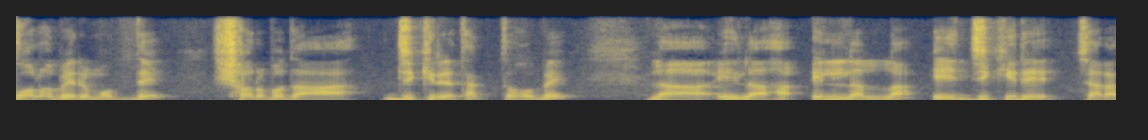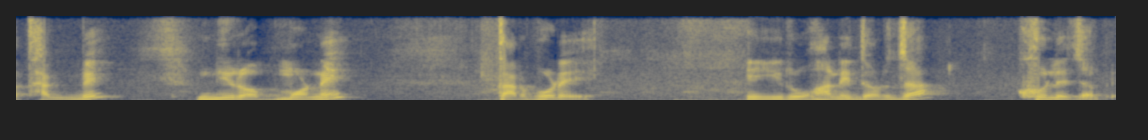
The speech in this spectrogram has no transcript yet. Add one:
কলবের মধ্যে সর্বদা জিকিরে থাকতে হবে। লা ইলাহা ইল্লাল্লাহ, এই জিকিরে যারা থাকবে নীরব মনে তারপরে এই রোহানি দরজা খুলে যাবে।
